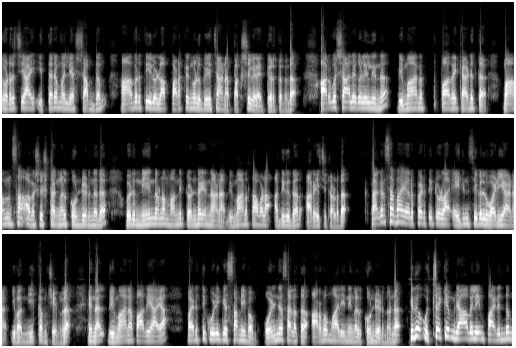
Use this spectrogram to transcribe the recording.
തുടർച്ചയായി ഇത്തരം വലിയ ശബ്ദം ആവൃത്തിയിലുള്ള പടക്കങ്ങൾ ഉപയോഗിച്ചാണ് പക്ഷികളെ തുരത്തുന്നത്. അറവുശാലകളിൽ നിന്ന് വിമാനപാതയ്ക്കടുത്ത് മാംസ അവശിഷ്ടങ്ങൾ കൊണ്ടിടുന്നത് ഒരു നിയന്ത്രണം വന്നിട്ടുണ്ട് എന്നാണ് വിമാനത്താവള അധികൃതർ അറിയിച്ചിട്ടുള്ളത്. നഗരസഭ ഏർപ്പെടുത്തിയിട്ടുള്ള ഏജൻസികൾ വഴിയാണ് ഇവ നീക്കം ചെയ്യുന്നത്. എന്നാൽ വിമാനപാതയായ പരുത്തിക്കുഴിക്ക് സമീപം ഒഴിഞ്ഞ സ്ഥലത്ത് അറവ് മാലിന്യങ്ങൾ കൊണ്ടിടുന്നുണ്ട്. ഇത് ഉച്ചയ്ക്കും രാവിലെയും പരുന്തും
